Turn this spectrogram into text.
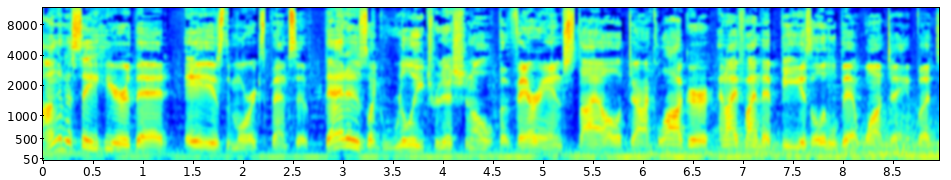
I'm to say here that A is the more expensive. That is like really traditional Bavarian style dark lager, and I find that B is a little bit wanting, but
